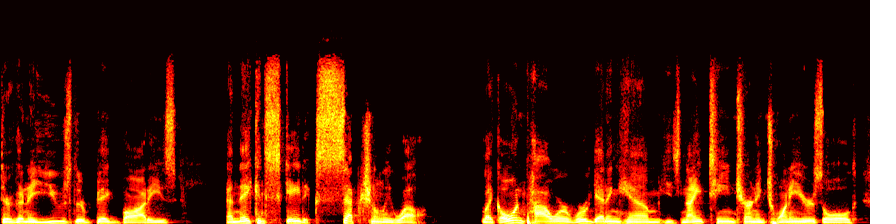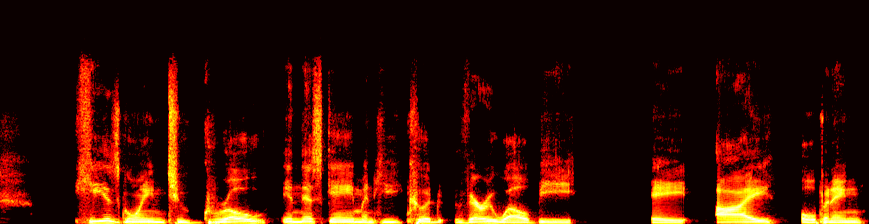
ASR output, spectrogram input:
they're going to use their big bodies and they can skate exceptionally well. Like Owen Power, we're getting him. He's 19, turning 20 years old. He is going to grow in this game and he could very well be a eye opening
